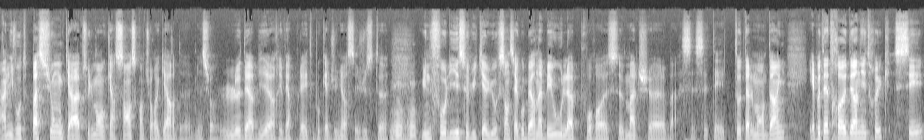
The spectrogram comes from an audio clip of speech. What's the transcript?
Un niveau de passion qui a absolument aucun sens quand tu regardes, euh, bien sûr, le derby River Plate, Boca Juniors, c'est juste euh, Mhm. une folie. Celui qui a eu au Santiago Bernabéu là pour euh, ce match, bah, c'était totalement dingue. Et peut-être dernier truc, c'est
